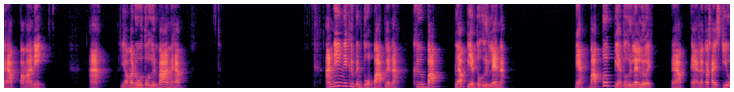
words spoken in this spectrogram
นะครับ ประมาณนี้ อะ เดี๋ยวมาดูตัวอื่นบ้างนะครับ อันนิ่งนี่คือเป็นตัวบัฟเลยนะ คือบัฟแล้วเปลี่ยนตัวอื่นเล่นอะ เนี่ยบัฟปุ๊บเปลี่ยนตัวอื่นเล่นเลยนะครับเนี่ยแล้วก็ใช้สกิล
